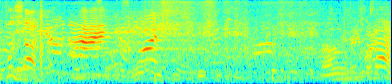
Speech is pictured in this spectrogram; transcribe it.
Push hein, up.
